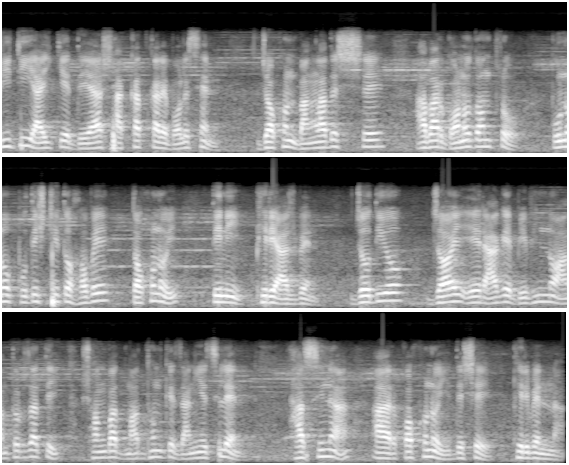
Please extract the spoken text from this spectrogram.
পিটিআইকে দেয়া সাক্ষাৎকারে বলেছেন, যখন বাংলাদেশে আবার গণতন্ত্র পুনঃপ্রতিষ্ঠিত হবে, তখনই তিনি ফিরে আসবেন। যদিও জয় এর আগে বিভিন্ন আন্তর্জাতিক সংবাদ মাধ্যমকে জানিয়েছিলেন, হাসিনা আর কখনোই দেশে ফিরবেন না।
